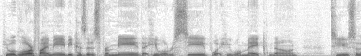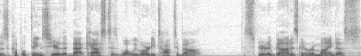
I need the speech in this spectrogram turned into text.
He will glorify me because it is from me that He will receive what He will make known to you. So there's a couple things here that backcast to what we've already talked about. The Spirit of God is going to remind us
